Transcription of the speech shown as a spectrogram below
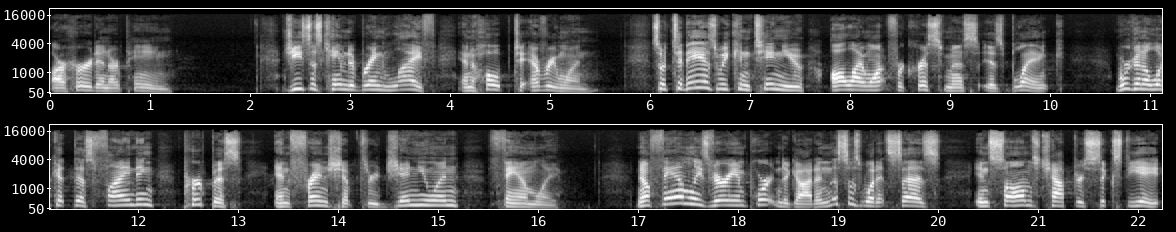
our hurt, and our pain. Jesus came to bring life and hope to everyone. So today, as we continue, All I Want for Christmas is blank, we're going to look at this finding purpose and friendship through genuine family. Now, family is very important to God, and this is what it says in Psalms chapter 68,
